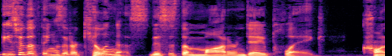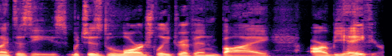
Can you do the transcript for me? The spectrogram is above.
These are the things that are killing us. This is the modern day plague, chronic disease, which is largely driven by our behavior.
